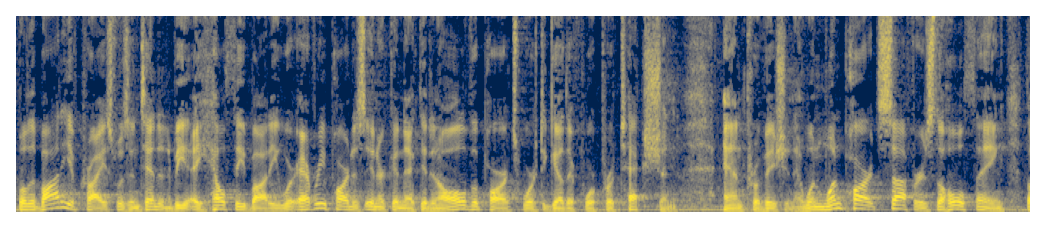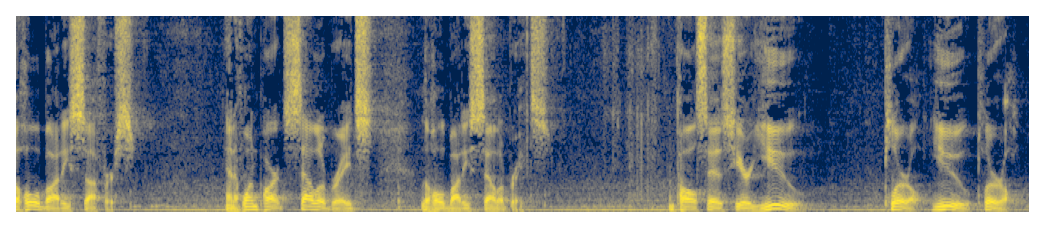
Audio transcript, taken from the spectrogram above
Well, the body of Christ was intended to be a healthy body where every part is interconnected and all of the parts work together for protection and provision. And when one part suffers, the whole thing, the whole body suffers. And if one part celebrates, the whole body celebrates. And Paul says here, you, plural, you, plural,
